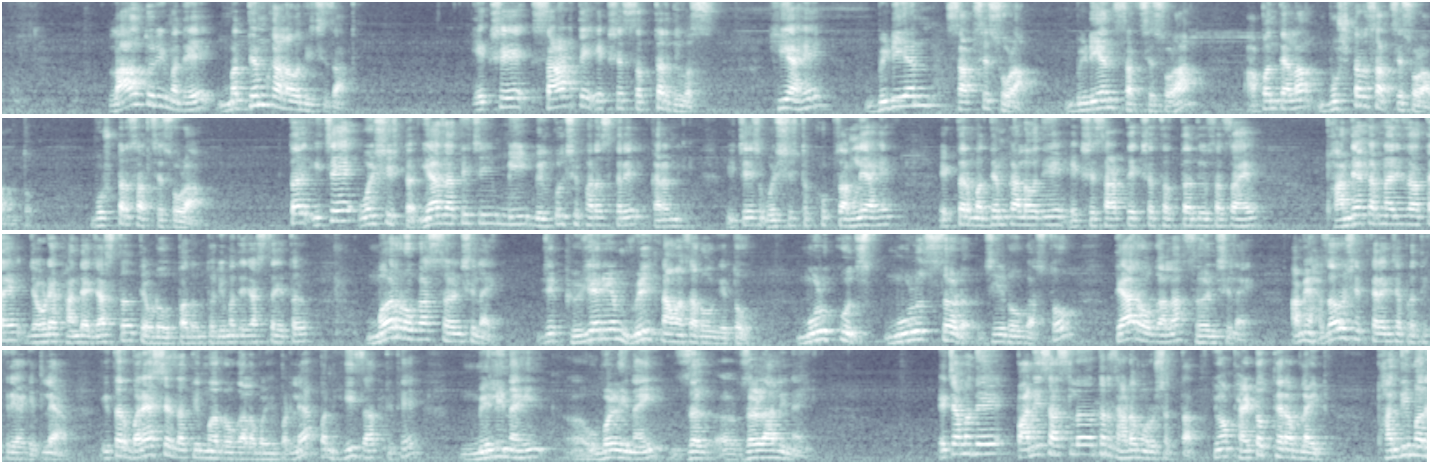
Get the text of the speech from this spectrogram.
लाल तुरीमध्ये मध्यम कालावधीची जात. एकशे साठ ते एकशे सत्तर दिवस. ही आहे बिडियन सातशे सोळा. बिडियन सातशे सोळा. आपण त्याला बुस्टर सातशे सोळा म्हणतो. बुस्टर सातशे सोळा. तर हिचे वैशिष्ट्य या जातीची मी बिलकुल शिफारस करेन कारण हिचे वैशिष्ट्य खूप चांगले आहेत. एकतर मध्यम कालावधी आहे एकशे साठ ते एकशे सत्तर दिवसाचा आहे. फांद्या करणारी जात आहे जेवढ्या फांद्या जास्त तेवढं उत्पादन तुरीमध्ये जास्त येतं. मर रोगास सहनशील आहे जे फ्युजेरियम विल्ट नावाचा रोग येतो. मूळकूच मूळ सड जे रोग असतो त्या रोगाला सहनशील आहे. आम्ही हजारो शेतकऱ्यांच्या प्रतिक्रिया घेतल्या. इतर बऱ्याचशा जाती मर रोगाला बळी पडल्या पण ही जात तिथे मेली नाही उबळली नाही जग जळाली नाही. याच्यामध्ये पाणी साचलं तर झाडं मरू शकतात किंवा फायटोथेरा ब्लाईट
